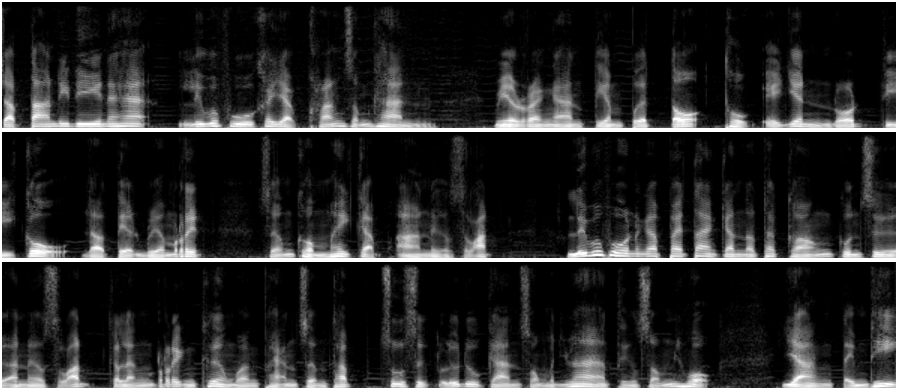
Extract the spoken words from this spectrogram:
จับตาดีๆนะฮะลิเวอร์พูลขยับครั้งสำคัญ มีรายงานเตรียมเปิดโต๊ะถกเอเย่นรถลีโก้ดาวเตะเรียลมาดริดเสริมคมให้กับอาร์เนอร์สลัดลิเวอร์พูลนะครับภายใต้การนำทัพของกุนซืออาร์เนอร์สลัดกำลังเร่งเครื่องวางแผนเสริมทัพสู้ศึกฤดูกาล 2025ถึง2026 อย่างเต็มที่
